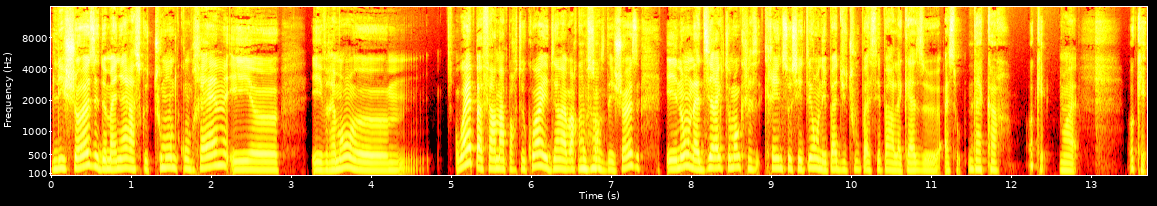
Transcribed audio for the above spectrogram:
les choses et de manière à ce que tout le monde comprenne et, et vraiment. Ouais, pas faire n'importe quoi et bien avoir Mhm. conscience des choses. Et non, on a directement cré- créé une société, on n'est pas du tout passé par la case euh, asso. D'accord. Ok. Ouais. Ok.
